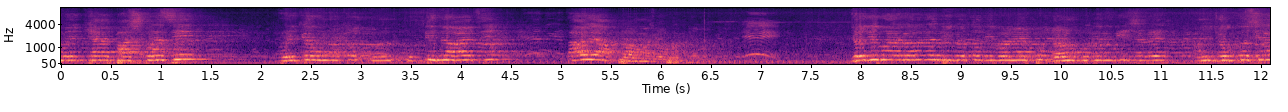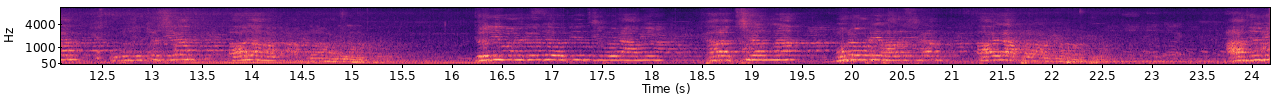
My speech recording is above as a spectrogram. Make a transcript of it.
পরীক্ষায় পাশ করেছি পরীক্ষায় উন্নত উত্তীর্ণ হয়েছি, তাহলে আপনারা আমাকে ভোট দেবেন। যদি মনে করেন যে বিগত জীবনে জনপ্রতিনিধি হিসেবে আমি যোগ্য ছিলাম, উপযুক্ত ছিলাম, তাহলে আমার আপনারা আমাকে ভোট। যদি মনে করেন যে অতীত জীবনে আমি খারাপ ছিলাম না, মোটামুটি ভালো ছিলাম, তাহলে আপনারা আমাকে ভোট দেবেন। আর যদি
